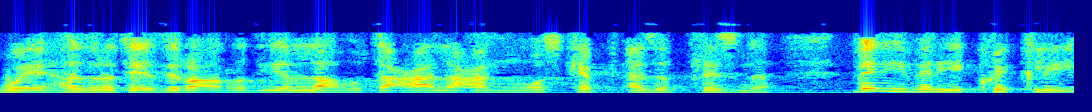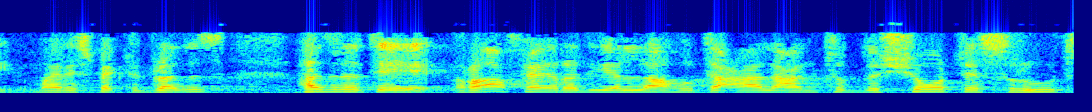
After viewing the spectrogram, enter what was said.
where Hazrat Zirar radiallahu ta'ala an was kept as a prisoner. Very, very quickly, my respected brothers, Hazrat Rafi radiallahu ta'ala an took the shortest route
